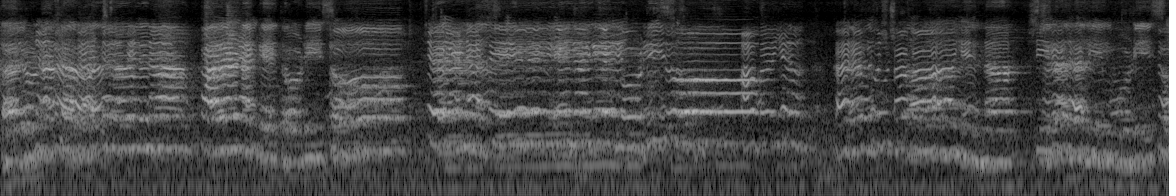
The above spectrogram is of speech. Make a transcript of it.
ಕರುಣ ಕವಚವನ್ನ ಹರಣಕ್ಕೆ ತೊಡಿಸೋ. ಚರಣ ಸೇವೆಗೆ ತೊಡಿಸೋ. ಅಭಯ ಎನ್ನ ಶಿರದಲ್ಲಿ ಮೂಡಿಸೋ.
